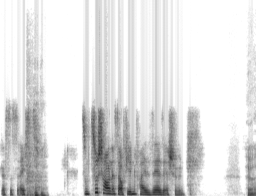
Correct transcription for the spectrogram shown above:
Das ist echt zum Zuschauen ist er auf jeden Fall sehr, sehr schön. Ja.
